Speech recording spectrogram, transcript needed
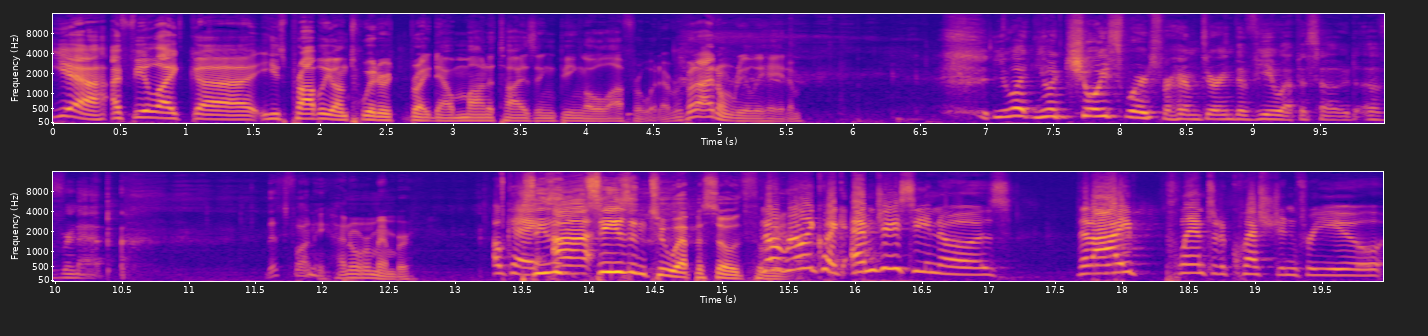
Yeah, I feel like uh, he's probably on Twitter right now monetizing being Olaf or whatever. But I don't really hate him. You had you had choice words for him during the View episode of Renap. That's funny. I don't remember. Okay. Season uh, season two, episode three. no, really quick. MJC knows that I planted a question for you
